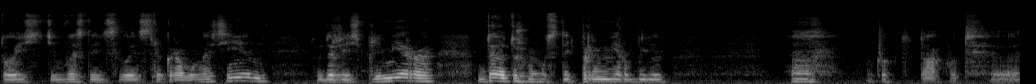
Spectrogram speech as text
То есть выставить свой инстаграм магазин тут даже есть примеры да я тоже могу создать пример блин. А, как-то так вот э,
